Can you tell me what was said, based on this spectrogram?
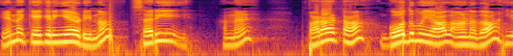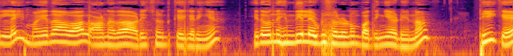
என்ன கேட்குறீங்க அப்படின்னா சரி அண்ணன் பராட்டா கோதுமையால் ஆனதா இல்லை மைதாவால் ஆனதா அப்படின்னு சொல்லி கேட்குறீங்க இதை வந்து ஹிந்தியில் எப்படி சொல்லணும் பார்த்தீங்க அப்படின்னா டீக்கே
